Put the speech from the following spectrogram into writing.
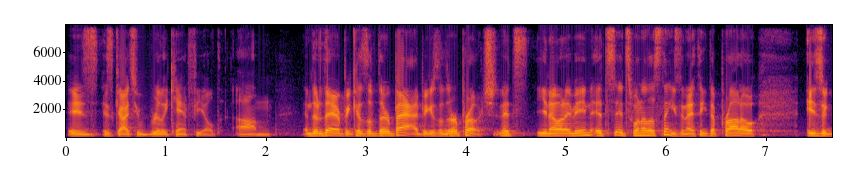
is is guys who really can't field. Um, and they're there because of their bad, because of their approach. And it's you know what I mean? It's it's one of those things. And I think that Pratto is a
